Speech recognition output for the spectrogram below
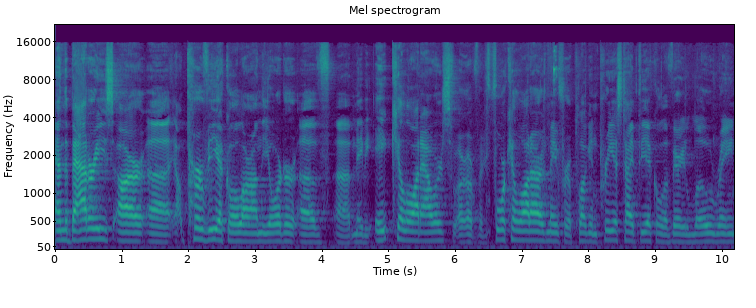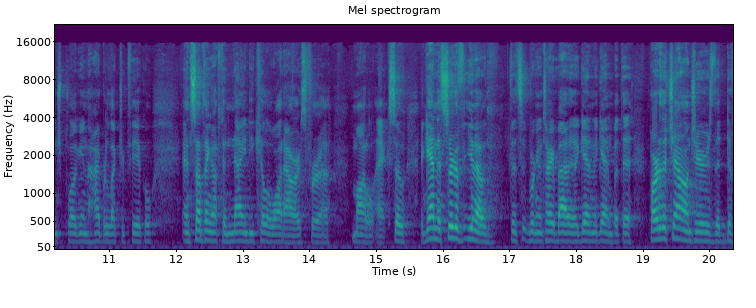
And the batteries are, uh, per vehicle, are on the order of uh, maybe 8 kilowatt hours or, or 4 kilowatt hours, maybe for a plug in Prius type vehicle, a very low range plug in hybrid electric vehicle, and something up to 90 kilowatt hours for a Model X. So, again, it's sort of, you know, we're going to talk about it again and again, but the part of the challenge here is the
